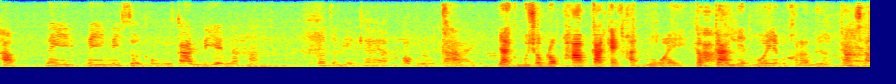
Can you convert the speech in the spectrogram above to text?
ครับในในในส่วนของการเรียนนะคะ ก็จะเรียนแค่ออกกำลังกาย อยากให้คุณผู้ชมเราภาพการแข่งขันมวยกับค่ะการเรียนมวยเนี่ยมันคนละเรื่องกันใช่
